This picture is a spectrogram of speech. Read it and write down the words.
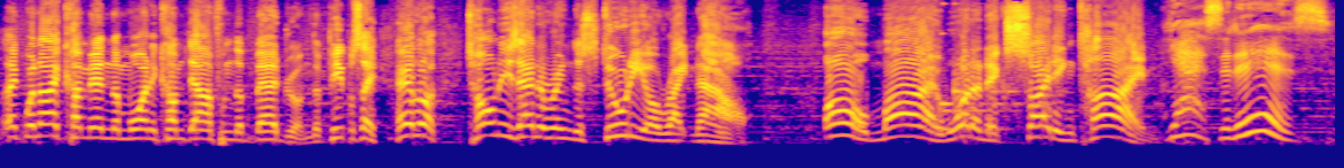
Like when I come in the morning, come down from the bedroom, the people say, Hey, look, Tony's entering the studio right now. Oh my, what an exciting time. Yes, it is.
